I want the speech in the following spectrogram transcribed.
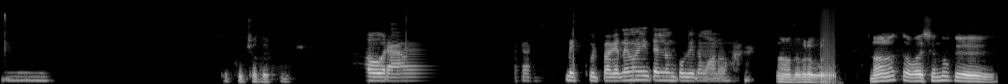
Mm. Te escucho, te escucho. Ahora, disculpa que tengo un internet un poquito malo. No, no te preocupes. No, no, estaba diciendo que,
